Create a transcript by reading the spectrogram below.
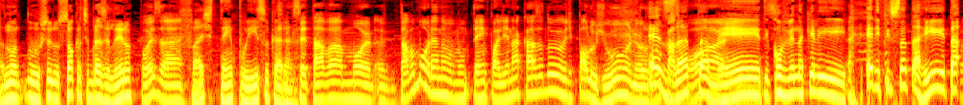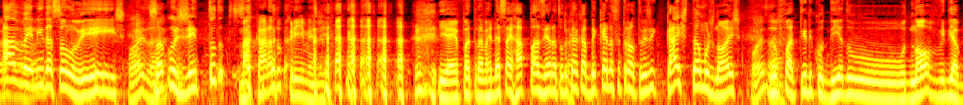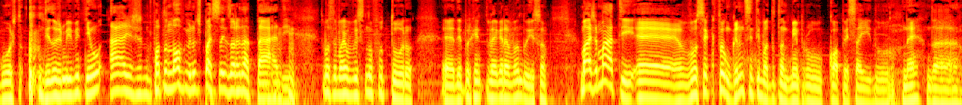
no, no Sócrates brasileiro. Pois é. Faz tempo isso, cara. Você tava, mor... tava morando um tempo ali na casa do, de Paulo Júnior, Exatamente, convivendo naquele edifício Santa Rita, pois é. Avenida é. São Luís. Pois é. Só com gente, tudo. Na cara do crime ali. e aí, através dessa rapaziada toda que eu acabei caindo na Central 13 e cá estamos nós Pois no é. fatídico dia do 9 de agosto de 2021, às, faltam 9 minutos para as 6 horas da tarde. você vai ouvir isso no futuro, é, depois que a gente estiver gravando isso. Mas, Mati, é, você que foi um grande incentivador também para o COP sair do, né, da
